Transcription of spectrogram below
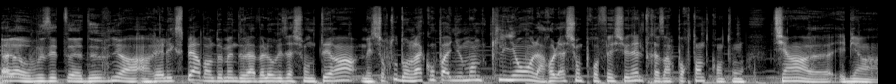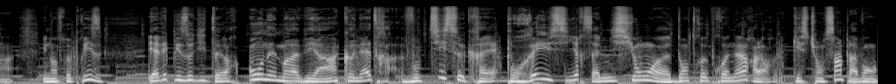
Alors, vous êtes euh, devenu un, réel expert dans le domaine de la valorisation de terrain, mais surtout dans l'accompagnement de clients, la relation professionnelle très importante quand on tient euh, eh bien, une entreprise. Et avec les auditeurs, on aimerait bien connaître vos petits secrets pour réussir sa mission euh, d'entrepreneur. Alors, question simple avant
